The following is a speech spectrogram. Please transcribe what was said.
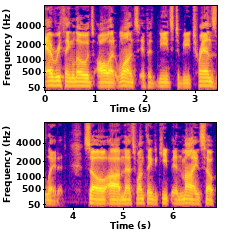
everything loads all at once if it needs to be translated. So um, that's one thing to keep in mind. So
